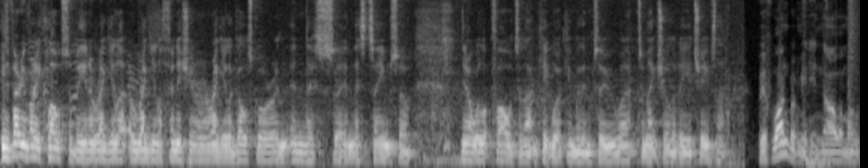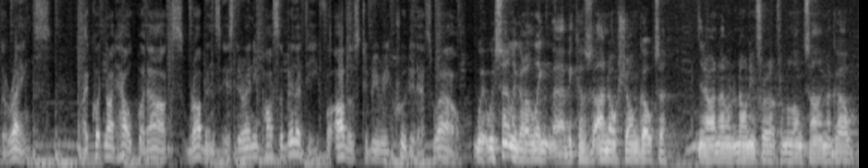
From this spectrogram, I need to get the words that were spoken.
he's very, very close to being a regular, a regular finisher and a regular goal scorer in, in this uh, in this team. So, you know, we'll look forward to that and keep working with him to uh, to make sure that he achieves that. With one Bermudian now among the ranks, I could not help but ask Robins, is there any possibility for others to be recruited as well? We, we certainly got a link there because I know Shaun Goater you know, I know known him for, from a long time ago.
